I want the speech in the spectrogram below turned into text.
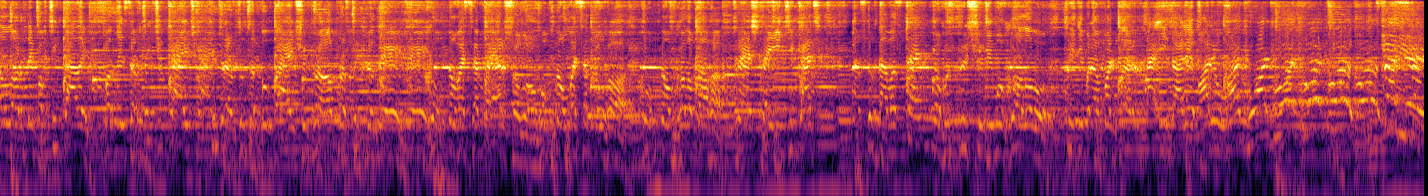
А лорди повтікали, вони завжди чекають. Відразу забуваючи про простих людей. Гупнулася першого, гупнулася другого Гупнув головного, решта і тікать. Наздогнав останнього, сплющив йому голову. Підібрав мольберта і далі малювать Вать, вать, вать, вать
